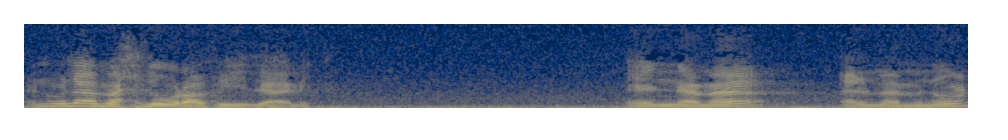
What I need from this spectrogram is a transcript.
لأنه لا محذور في ذلك. إنما الممنوع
